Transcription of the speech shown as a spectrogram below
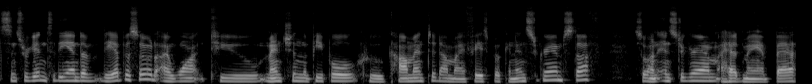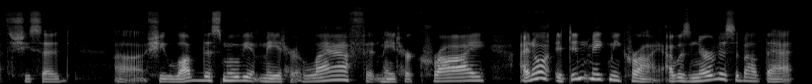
since we're getting to the end of the episode, I want to mention the people who commented on my Facebook and Instagram stuff. So on Instagram, I had my Aunt Beth. She said uh, she loved this movie. It made her laugh. It made her cry. I don't. It didn't make me cry. I was nervous about that.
